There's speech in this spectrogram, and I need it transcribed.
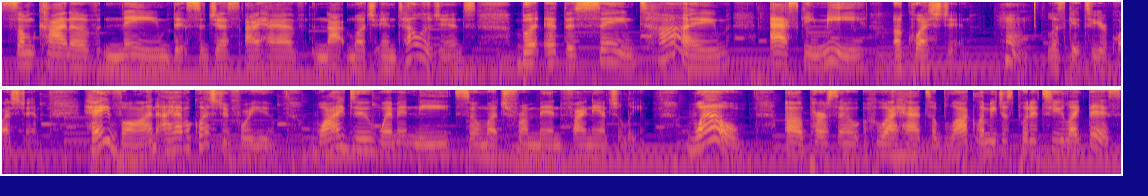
some kind of name that suggests I have not much intelligence, but at the same time asking me a question. Hmm, let's get to your question. Hey, Vaughn, I have a question for you. Why do women need so much from men financially? Well, a person who I had to block, let me just put it to you like this.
